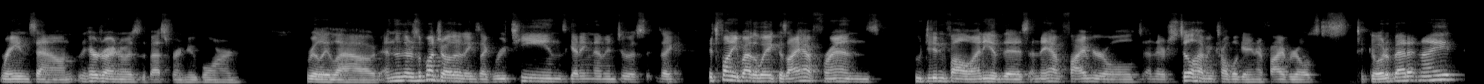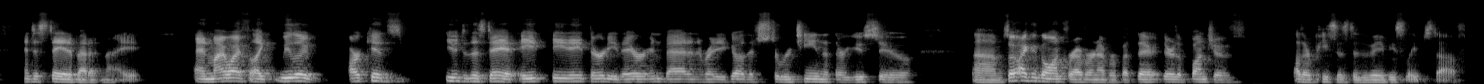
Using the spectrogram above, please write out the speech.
rain sound. The hair dryer noise is the best for a newborn really loud. And then there's a bunch of other things like routines, getting them into a like it's funny by the way because I have friends who didn't follow any of this and they have 5-year-olds and they're still having trouble getting their 5-year-olds to go to bed at night and to stay to bed at night. And my wife like we like our kids even to this day at 8 8 8 30 they are in bed and they're ready to go. That's just a routine that they're used to. Um, so I could go on forever and ever, but there, there's a bunch of other pieces to the baby sleep stuff.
